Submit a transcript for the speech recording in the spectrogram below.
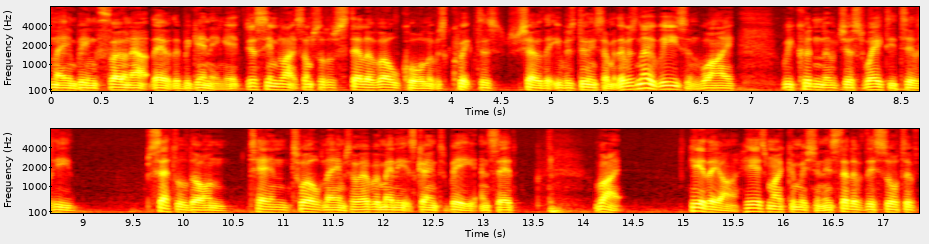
Name being thrown out there at the beginning. It just seemed like some sort of stellar roll call, and it was quick to show that he was doing something. There was no reason why we couldn't have just waited till he settled on 10, 12 names, however many it's going to be, and said, right, here they are. Here's my commission. Instead of this sort of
